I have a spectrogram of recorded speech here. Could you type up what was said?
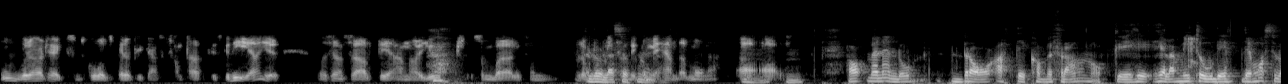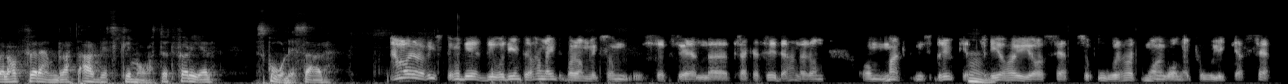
oerhört högt som skådespelare och tycker han är fantastisk. Och det är han ju. Och sen så allt det han har gjort ja. som bara liksom rullas upp Det kommer hända många. Ja, mm. ja. Mm. ja, men ändå bra att det kommer fram och he hela metod det, det måste väl ha förändrat arbetsklimatet för er skådisar Ja, ja visst. Och det, det, och det, inte, handlar inte bara om liksom sexuella trakasserier. Det handlar om, om maktmissbruket. Mm. För det har ju jag sett så oerhört många gånger på olika sätt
